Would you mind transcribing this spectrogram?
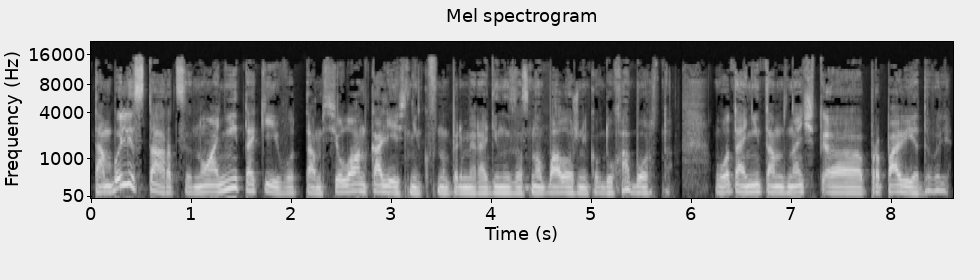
Там были старцы, но они такие, вот там Силуан Колесников, например, один из основоположников духоборства. Вот они там, значит, а, проповедовали.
